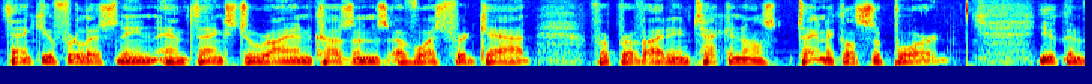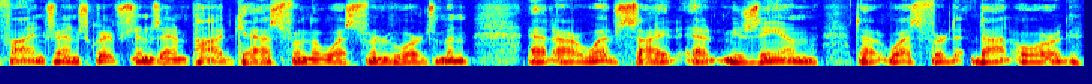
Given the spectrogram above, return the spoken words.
Thank you for listening, and thanks to Ryan Cousins of Westford Cat for providing technical, technical support. You can find transcriptions and podcasts from the Westford Wardsman at our website at museum.westford.org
